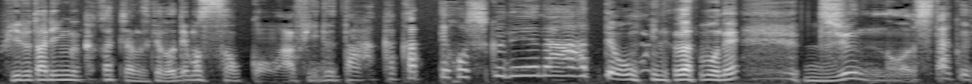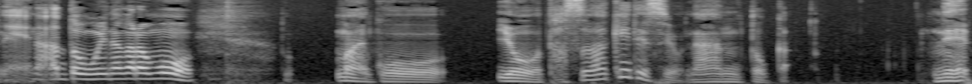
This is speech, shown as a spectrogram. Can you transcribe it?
フィルタリングかかっちゃうんですけど、でもそこはフィルターかかってほしくねえなーって思いながらもね、順応したくねえなーと思いながらも、まあこう、用を足すわけですよ、なんとか。ね。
